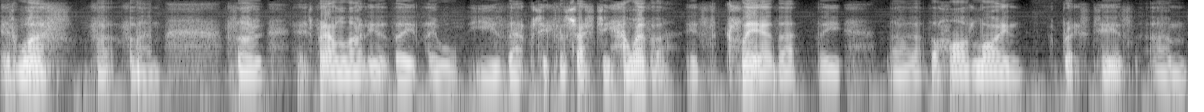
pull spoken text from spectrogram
is worse for, for them. So it's unlikely that they, they will use that particular strategy. However, it's clear that the uh, the hard line Brexiteers um,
